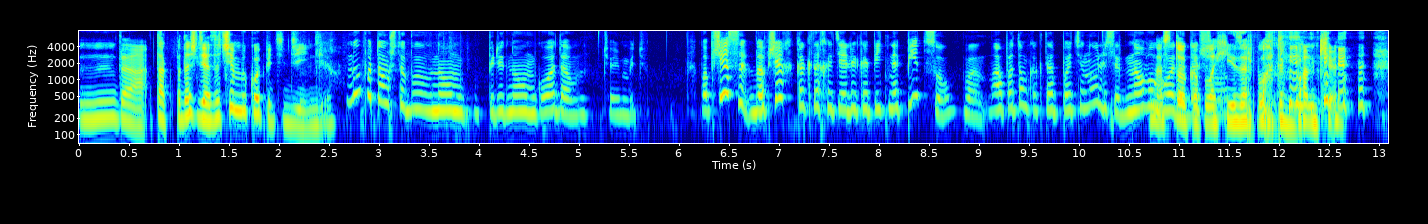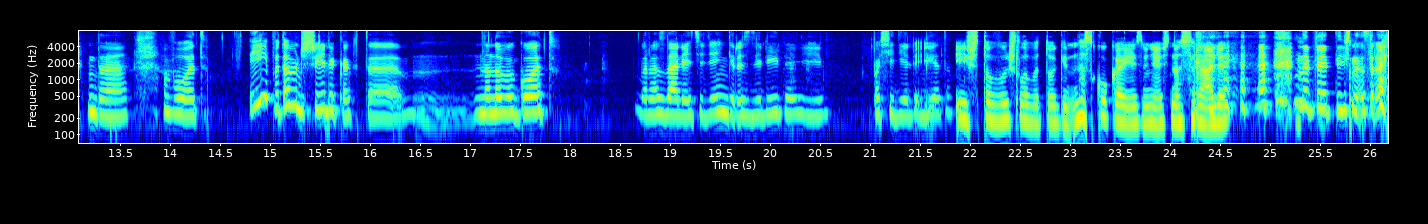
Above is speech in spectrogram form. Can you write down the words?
Да. Так, подожди, а зачем вы копите деньги? Ну, потом, чтобы в новом, перед Новым годом что-нибудь. Вообще, вообще как-то хотели копить на пиццу, а потом как-то потянулись, и до Нового года Настолько дошло. плохие зарплаты в банке. Да, вот. И потом решили как-то на Новый год раздали эти деньги, разделили и посидели где-то. И что вышло в итоге? Насколько, я извиняюсь, насрали? На пять тысяч насрали.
